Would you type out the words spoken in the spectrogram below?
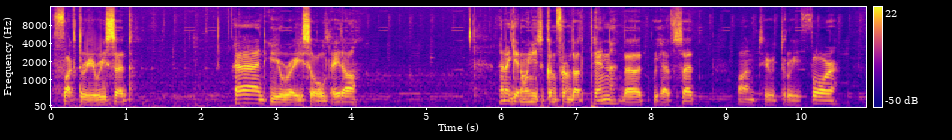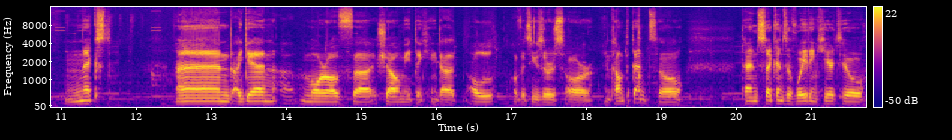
factory reset, and erase all data. And again, we need to confirm that pin that we have set one two three four. Next. And again uh, more of uh, Xiaomi thinking that all of its users are incompetent. So 10 seconds of waiting here to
